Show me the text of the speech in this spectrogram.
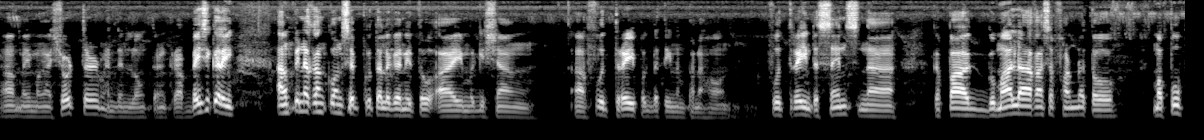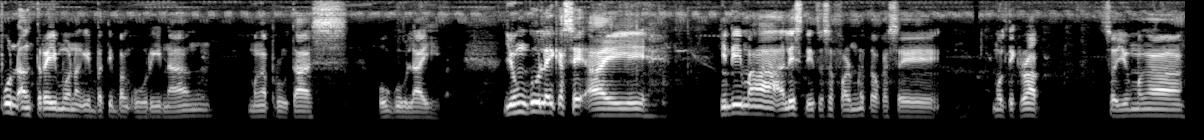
ah, may mga short term and then long term crop. Basically, ang pinakang concept ko talaga nito ay magi siyang ah, food tray pagdating ng panahon. Food tray in the sense na kapag gumala ka sa farm na to, mapupun ang tray mo ng iba't ibang uri ng mga prutas o gulay. Yung gulay kasi ay hindi maaalis dito sa farm na to kasi multi-crop. So yung mga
